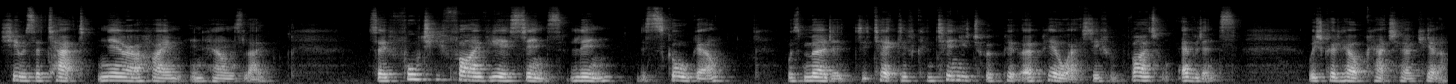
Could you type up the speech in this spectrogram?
She was attacked near her home in Hounslow. So 45 years since Lynne, this schoolgirl, was murdered, detective continued to appeal actually for vital evidence which could help catch her killer.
